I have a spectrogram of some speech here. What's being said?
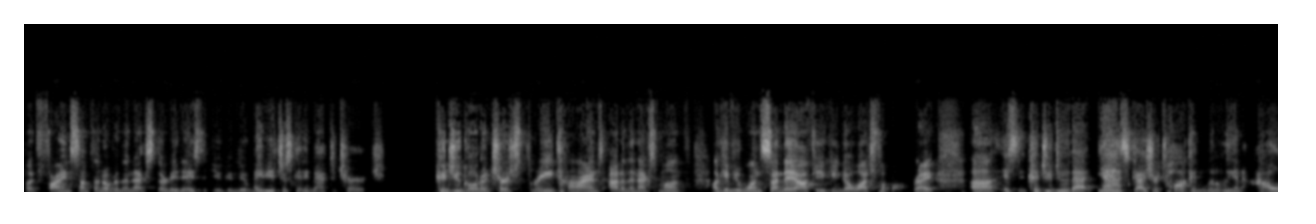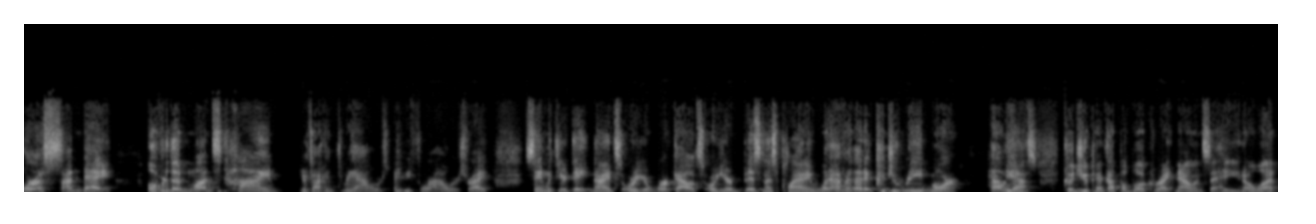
But find something over the next 30 days that you can do. Maybe it's just getting back to church. Could you go to church three times out of the next month? I'll give you one Sunday off. You can go watch football, right? Uh, is, could you do that? Yes, guys, you're talking literally an hour a Sunday. Over the month's time, you're talking three hours, maybe four hours, right? Same with your date nights or your workouts or your business planning, whatever that. Could you read more? Hell yes. Could you pick up a book right now and say, hey, you know what?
